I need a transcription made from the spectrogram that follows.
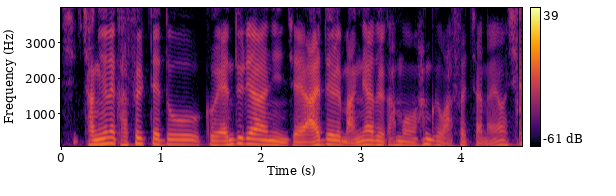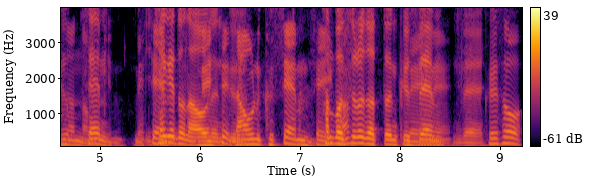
시- 작년에 갔을 때도 그 앤 드루얀이 이제 아들 막내 아들과 한번 한국에 왔었잖아요. 10년 그 샘. 넘긴. 네, 이. 책에도 나오는 네, 샘, 그- 나오는 그샘 한번 쓰러졌던 그 네, 쌤. 네. 네. 그래서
